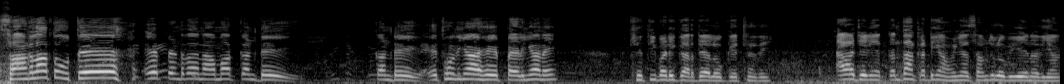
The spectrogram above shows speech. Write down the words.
ਸਾਂਗਲਾ ਤੋਂ ਉੱਤੇ ਇਹ ਪਿੰਡ ਦਾ ਨਾਮ ਆ ਕੰਡੇ। ਕੰਡੇ, ਇਥੋਂ ਦੀਆਂ ਇਹ ਪੈਲੀਆਂ ਨੇ। ਖੇਤੀਬਾੜੀ ਕਰਦੇ ਆ ਲੋਕ ਇੱਥੇ ਦੇ। ਆ ਜਿਹੜੀਆਂ ਕੰਧਾਂ ਕੱਢੀਆਂ ਹੋਈਆਂ, ਸਮਝ ਲਓ ਵੀ ਇਹਨਾਂ ਦੀਆਂ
